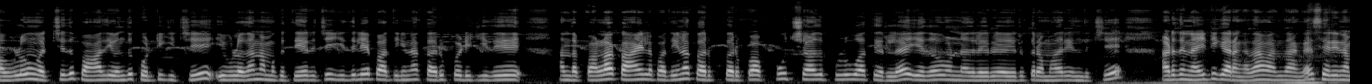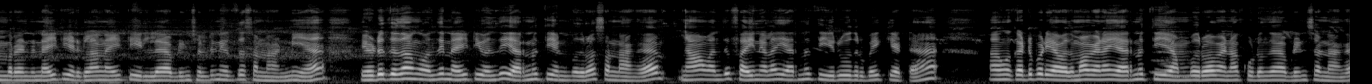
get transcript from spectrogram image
அவ்வளோவும் வச்சது பாதி வந்து கொட்டிக்கிச்சு. இவ்வளோ தான் நமக்கு தேறிச்சு. இதிலே பார்த்தீங்கன்னா கருப்படிக்குது அந்த பலா காயில் பார்த்தீங்கன்னா கருப்பு கருப்பாக பூச்சாவது புழுவாக தெரில ஏதோ ஒன்று அதில் இரு இருக்கிற மாதிரி இருந்துச்சு. அடுத்து நைட்டிக்காரங்க தான் வந்தாங்க. சரி நம்ம ரெண்டு நைட்டி எடுக்கலாம். நைட்டி இல்லை அப்படின்னு சொல்லிட்டு நிறுத்த சொன்ன அண்ணியை. எடுத்து தான் அவங்க வந்து நைட்டி வந்து இரநூத்தி எண்பது ரூபா சொன்னாங்க. நான் வந்து ஃபைனலாக இரநூத்தி இருபது ரூபாய்க்கு கேட்டேன். அவங்க கட்டுப்படி ஆகாதமா வேணால் இரநூத்தி ஐம்பது ரூபா வேணால் கொடுங்க அப்படின்னு சொன்னாங்க.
